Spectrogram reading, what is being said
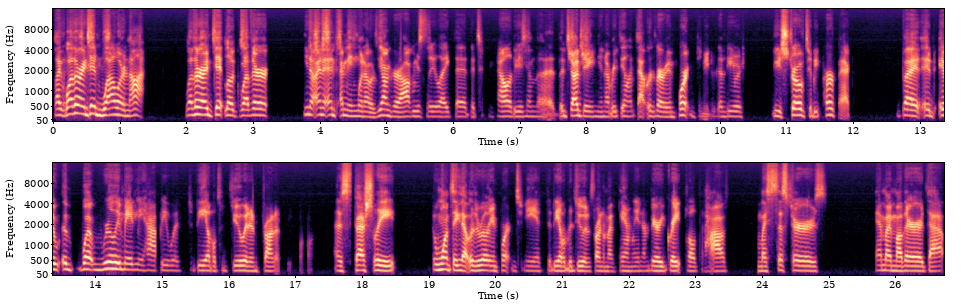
Like whether I did well or not, whether I did look, whether you know, and, and I mean, when I was younger, obviously, like the the technicalities and the the judging and everything like that was very important to me because you were, you strove to be perfect. But it, it it what really made me happy was to be able to do it in front of people, especially the one thing that was really important to me is to be able to do in front of my family, and I'm very grateful to have my sisters and my mother that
